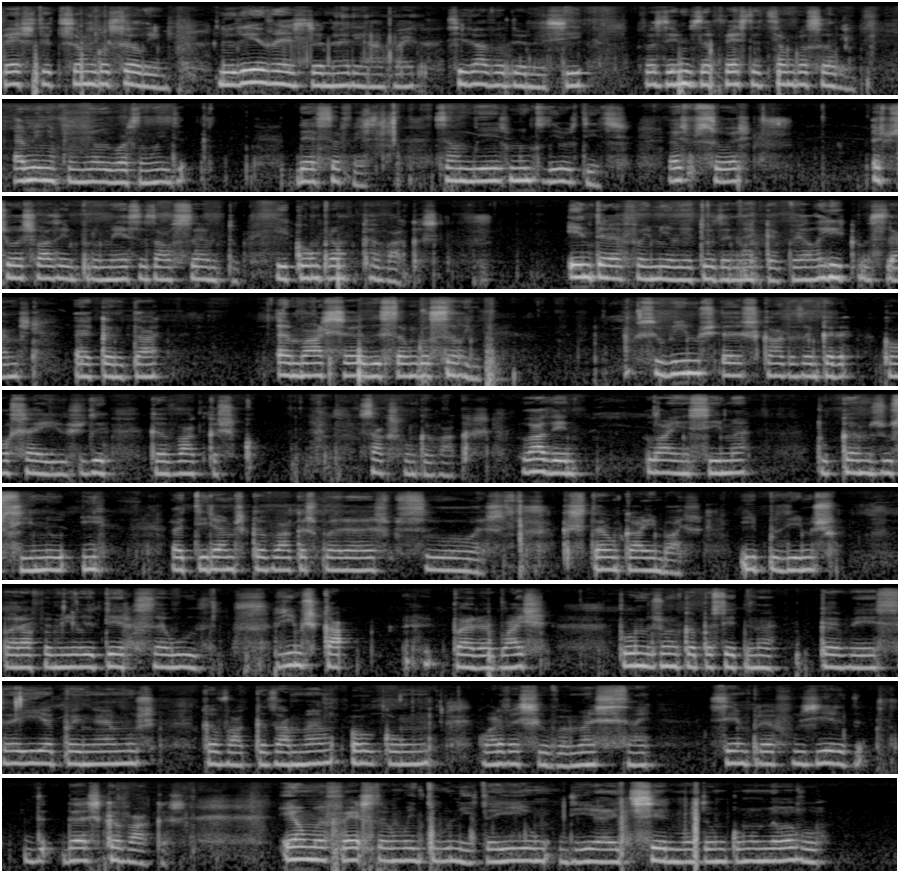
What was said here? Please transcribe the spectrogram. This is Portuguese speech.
Festa de São Gonçalinho. No dia 10 de janeiro, em Aveiro, cidade onde eu nasci, fazemos a festa de São Gonçalinho. A minha família gosta muito dessa festa. São dias muito divertidos. As pessoas, as pessoas fazem promessas ao santo e compram cavacas. Entra a família toda na capela e começamos a cantar a marcha de São Gonçalinho. Subimos as escadas em caracol cheios de cavacas, sacos com cavacas. Lá, dentro, lá em cima tocamos o sino e atiramos cavacas para as pessoas que estão cá embaixo e pedimos para a família ter saúde. Vimos cá para baixo Pomos um capacete na cabeça e apanhamos cavacas à mão ou com um guarda-chuva, mas sem sempre a fugir de, de, das cavacas. É uma festa muito bonita e um dia é de ser mordomo como o meu avô.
